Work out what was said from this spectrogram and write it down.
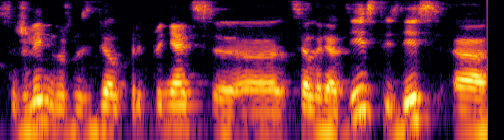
сожалению, нужно сделать, предпринять э, целый ряд действий. Здесь э,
